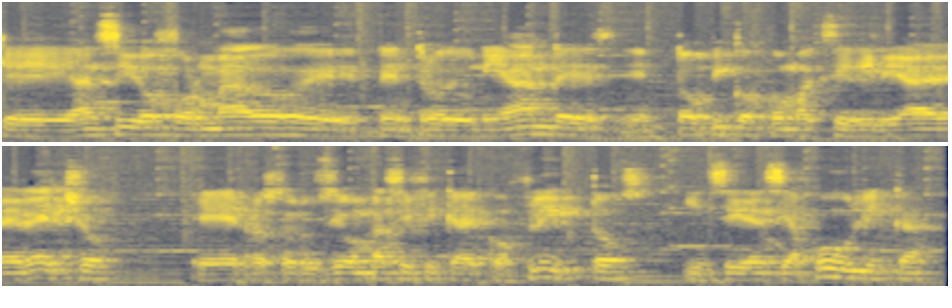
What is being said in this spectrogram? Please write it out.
que han sido formados de- dentro de Uniandes en tópicos como exigibilidad de derechos, eh, resolución pacífica de conflictos, incidencia pública,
